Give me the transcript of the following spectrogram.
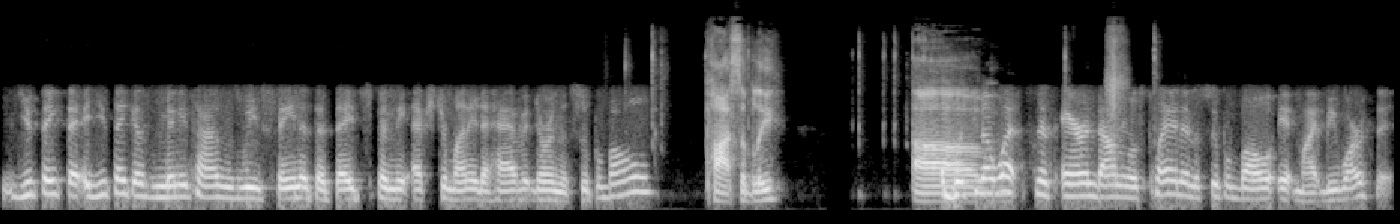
you think that you think as many times as we've seen it that they'd spend the extra money to have it during the Super Bowl? possibly. but you know Um, what? Since Aaron Donald was playing in the Super Bowl, it might be worth it.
